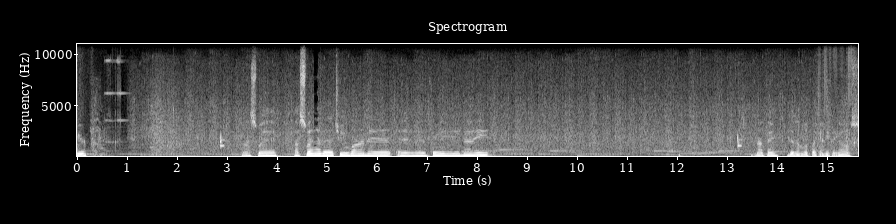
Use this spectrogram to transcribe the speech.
Here. I swear, I swear that you want it every night. Nothing? Doesn't look like anything else.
